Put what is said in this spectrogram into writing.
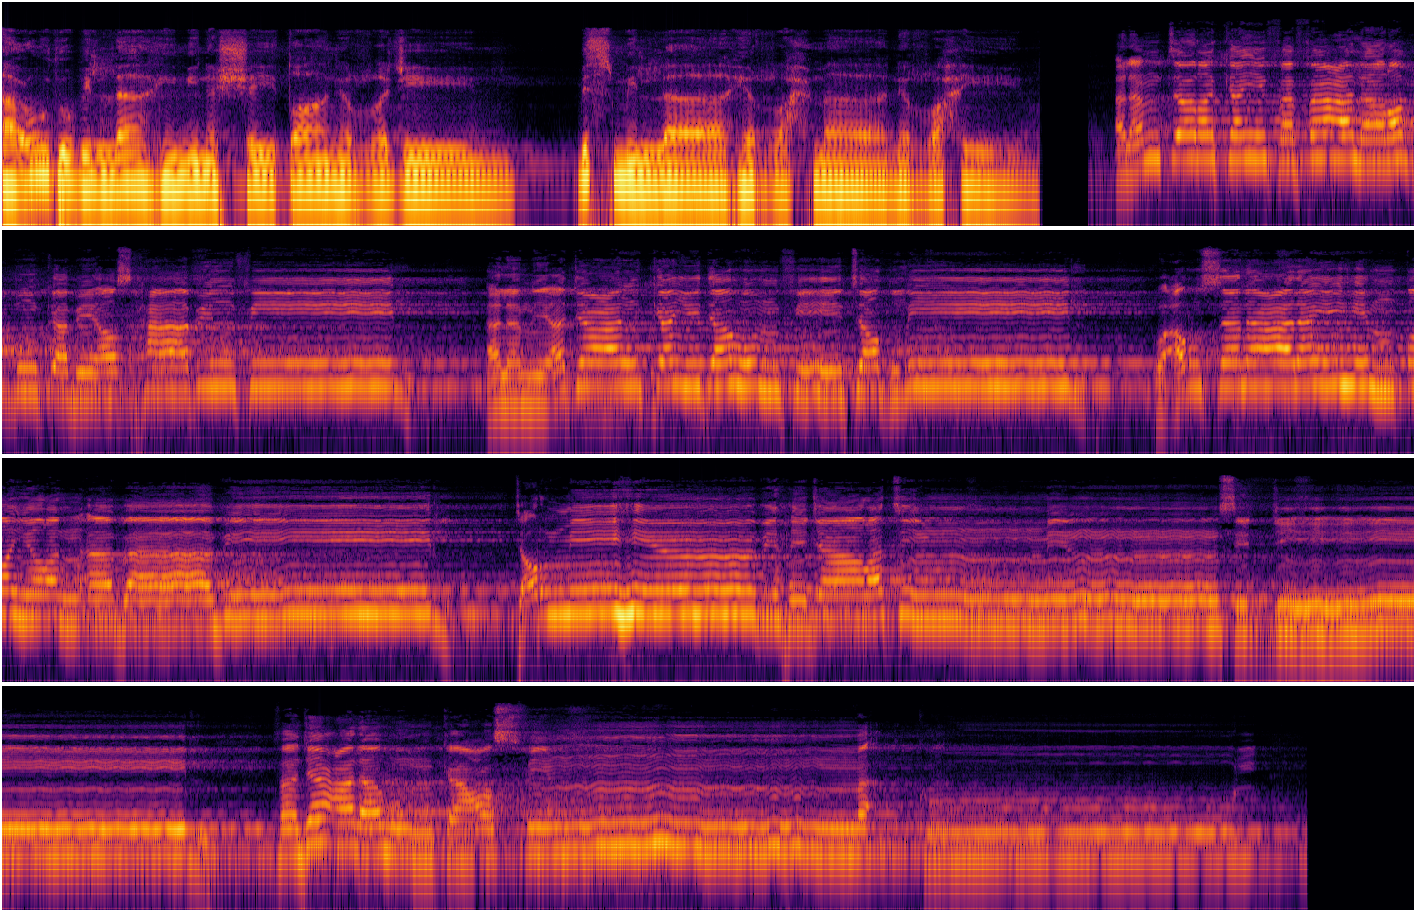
أعوذ بالله من الشيطان الرجيم. بسم الله الرحمن الرحيم. ألم تر كيف فعل ربك بأصحاب الفيل؟ ألم يجعل كيدهم في تضليل؟ وأرسل عليهم طيرا أبابيل ترميهم بحجارة من سجيل فجعلهم كعصف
